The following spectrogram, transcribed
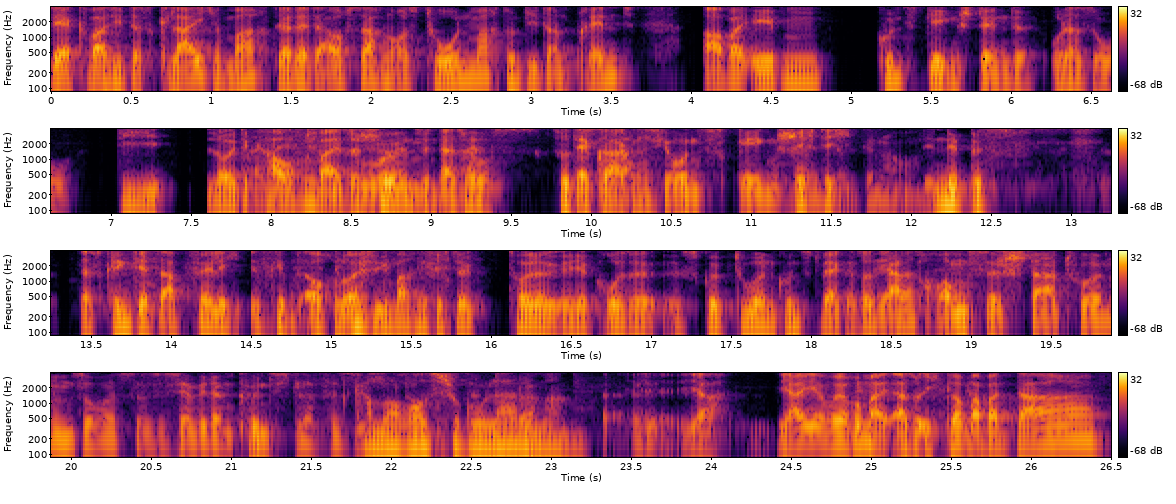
der quasi das Gleiche macht, ja, der, der auch Sachen aus Ton macht und die dann brennt, aber eben Kunstgegenstände oder so, die Leute kaufen, weil sie schön sind, also als sozusagen Dekorationsgegenstände. Richtig. Genau. Nippes. Das klingt jetzt abfällig. Es gibt auch Leute, die machen richtig tolle, hier große Skulpturen, Kunstwerke, sonst Ja, was. Bronzestatuen und sowas. Das ist ja wieder ein Künstler für sich. Kann man auch aus Schokolade oder? machen. Also, Ja, ja, ja, warum? Also ich glaube aber da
